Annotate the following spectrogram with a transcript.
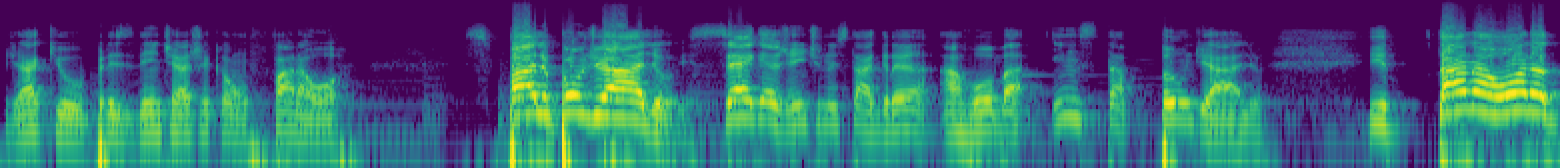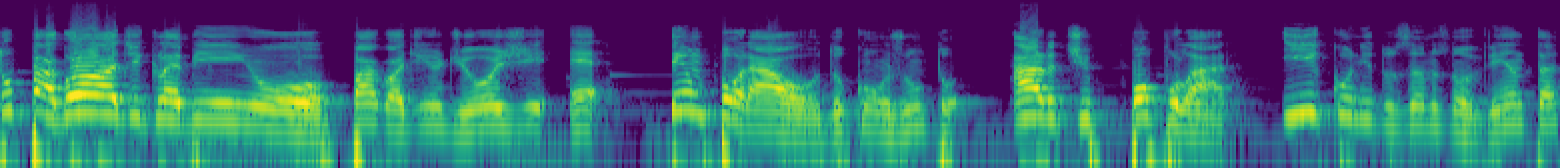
já que o presidente acha que é um faraó. Espalhe o pão de alho e segue a gente no Instagram, arroba instapãodealho. E tá na hora do pagode, Clebinho! Pagodinho de hoje é Temporal, do conjunto Arte Popular, ícone dos anos 90,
